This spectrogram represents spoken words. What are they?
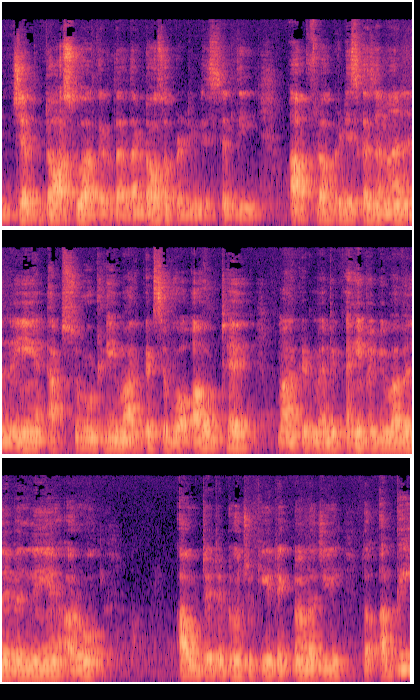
जब डॉस हुआ करता था डॉस ऑपरेटिंग सिस्टम थी। अब फ्लॉपी डिस्क का ज़माना नहीं है। एब्सोल्युटली मार्केट से वो आउट है। मार्केट में अभी कहीं पर भी अवेलेबल नहीं है और वो आउटडेटेड हो चुकी है टेक्नोलॉजी तो अभी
